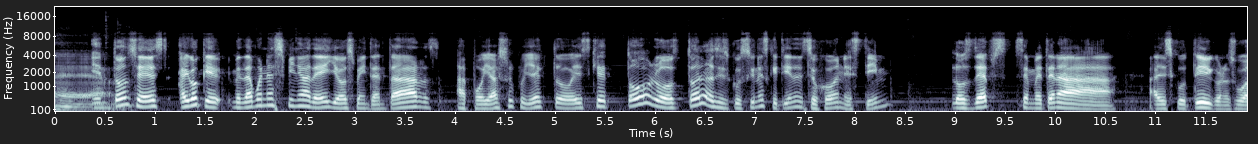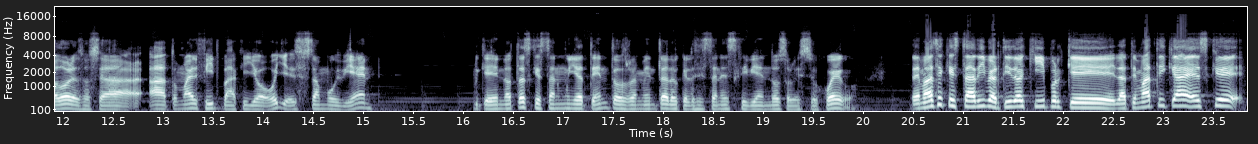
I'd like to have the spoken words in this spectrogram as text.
Eh, Entonces, algo que me da buena espina de ellos para intentar apoyar su proyecto es que todos los, todas las discusiones que tienen su juego en Steam, los devs se meten a, a discutir con los jugadores, o sea, a tomar el feedback. Y yo, oye, eso está muy bien. Porque notas que están muy atentos realmente a lo que les están escribiendo sobre su juego. Además de que está divertido aquí porque la temática es que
